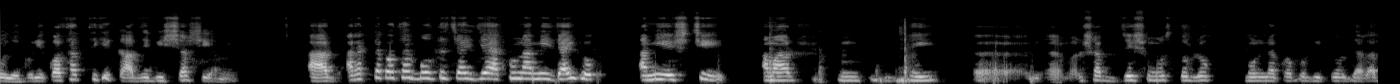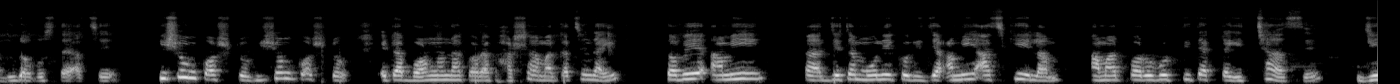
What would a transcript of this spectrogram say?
মনে করি। কথার থেকে কাজে বিশ্বাসী আমি। আর আরেকটা কথা বলতে চাই যে এখন আমি যাই হোক আমি এসছি আমার এই সব যে সমস্ত লোক বন্যা কবলিত যারা দুরবস্থায় আছে ভীষণ কষ্ট ভীষণ কষ্ট। এটা বর্ণনা করা ভাষা আমার কাছে নাই। তবে আমি যেটা মনে করি যে আমি আজকে এলাম আমার পরবর্তীতে একটা ইচ্ছা আছে যে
